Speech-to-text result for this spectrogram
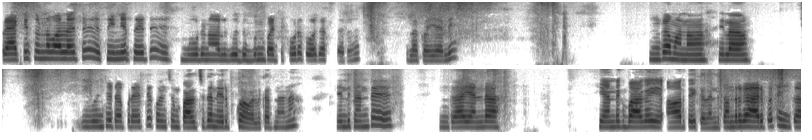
ప్రాక్టీస్ ఉన్న వాళ్ళైతే సీనియర్స్ అయితే మూడు నాలుగు దుబ్బును పట్టి కూడా కోసేస్తారు. ఇలా కొయ్యాలి. ఇంకా మనం ఇలా ఇవి ఉంచేటప్పుడు అయితే కొంచెం పలచగా నేర్పుకోవాలి కదా నాన్న? ఎందుకంటే ఇంకా ఎండ ఎండకు బాగా ఆరుతాయి కదండి. తొందరగా ఆరిపోతే ఇంకా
